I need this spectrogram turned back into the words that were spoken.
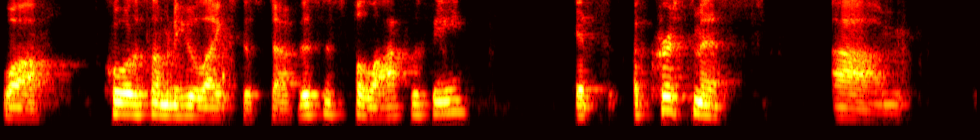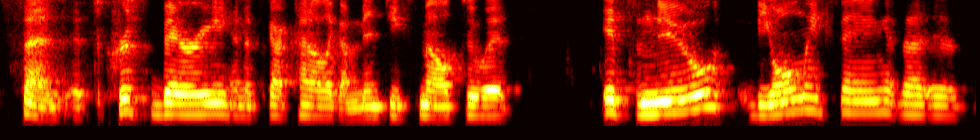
Well, cool to somebody who likes this stuff. This is Philosophy. It's a Christmas um, scent. It's crisp berry, and it's got kind of like a minty smell to it. It's new. The only thing that is,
